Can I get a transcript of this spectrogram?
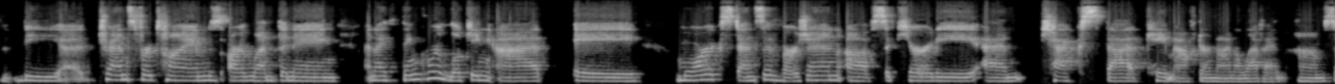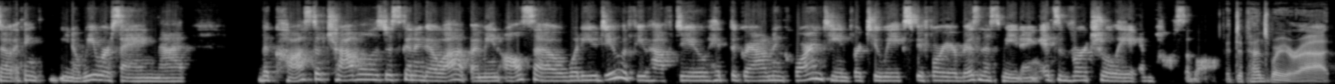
the uh, transfer times are lengthening, and I think we're looking at a more extensive version of security and checks that came after 9-11 um, so i think you know we were saying that the cost of travel is just going to go up. I mean, also, what do you do if you have to hit the ground in quarantine for two weeks before your business meeting? It's virtually impossible. It depends where you're at.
